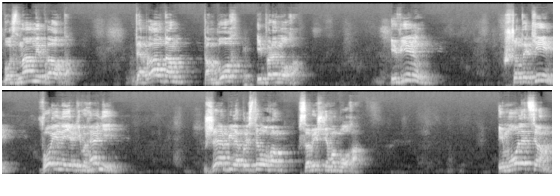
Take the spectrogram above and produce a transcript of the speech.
бо з нами правда. Де правда, там Бог і перемога. І вірю, що такі воїни, як Євгеній, вже біля престилого Всевишнього Бога. І моляться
